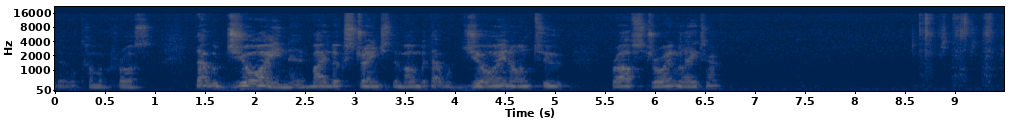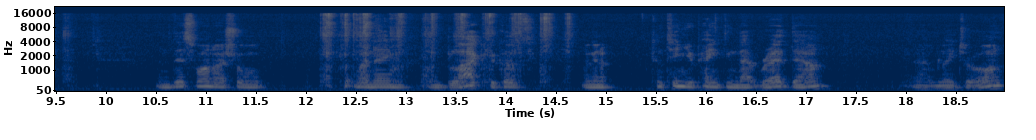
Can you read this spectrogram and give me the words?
that will come across that would join, it might look strange at the moment, but that would join onto Ralph's drawing later. And this one I shall put my name in black because I'm going to continue painting that red down um, later on.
